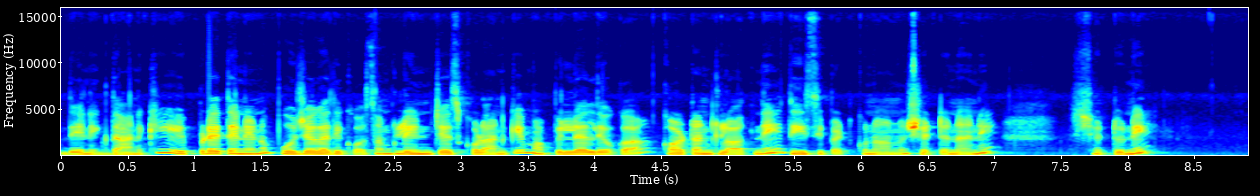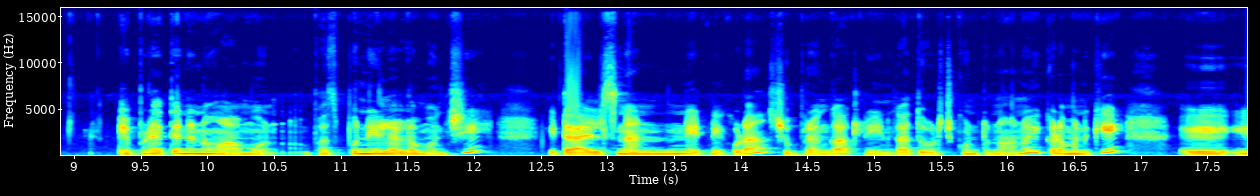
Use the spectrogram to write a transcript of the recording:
దీనికి దానికి ఎప్పుడైతే నేను పూజ గది కోసం క్లీన్ చేసుకోవడానికి మా పిల్లలది ఒక కాటన్ క్లాత్ని తీసి పెట్టుకున్నాను షర్టునని షర్టుని. ఎప్పుడైతే నేను ఆ పసుపు నీళ్ళలో ముంచి ఈ టైల్స్ అన్నిటిని కూడా శుభ్రంగా క్లీన్గా తుడుచుకుంటున్నాను. ఇక్కడ మనకి ఈ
